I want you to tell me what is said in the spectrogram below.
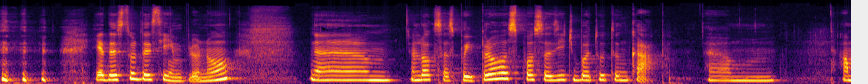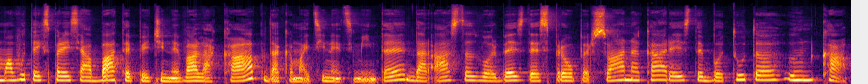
e destul de simplu, nu? În loc să spui prost, poți să zici bătut în cap. Am avut expresia bate pe cineva la cap, dacă mai țineți minte, dar astăzi vorbesc despre o persoană care este bătută în cap.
